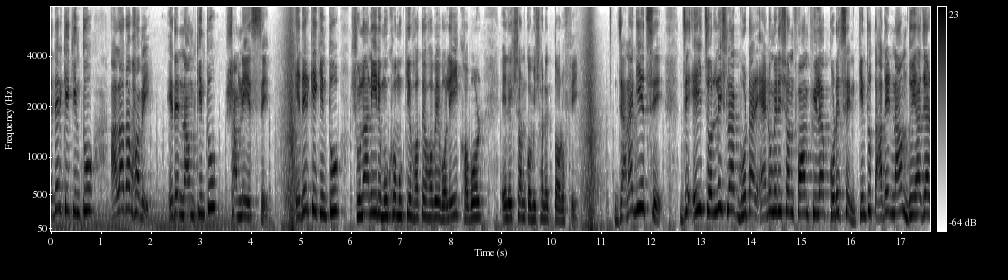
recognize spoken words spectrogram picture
এদেরকে কিন্তু আলাদাভাবে এদের নাম কিন্তু সামনে এসছে। এদেরকে কিন্তু শুনানির মুখোমুখি হতে হবে বলেই খবর ইলেকশন কমিশনের তরফে। জানা গিয়েছে যে এই চল্লিশ lakh voter enumeration form fill up করেছেন, কিন্তু তাদের নাম দুই হাজার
